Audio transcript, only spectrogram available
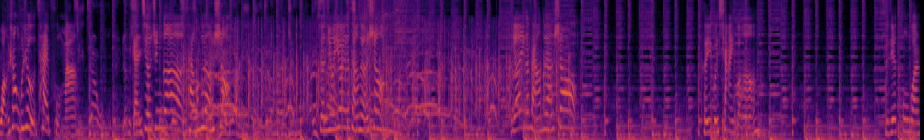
网上不是有菜谱吗？感谢我军哥彩虹独角兽，谢军哥又一个彩虹独角兽，又一个彩虹独角兽，可以过下一关啊，直接通关，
